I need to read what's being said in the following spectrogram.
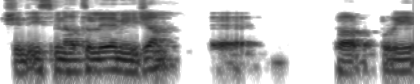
şimdi ismini hatırlayamayacağım pardon burayı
